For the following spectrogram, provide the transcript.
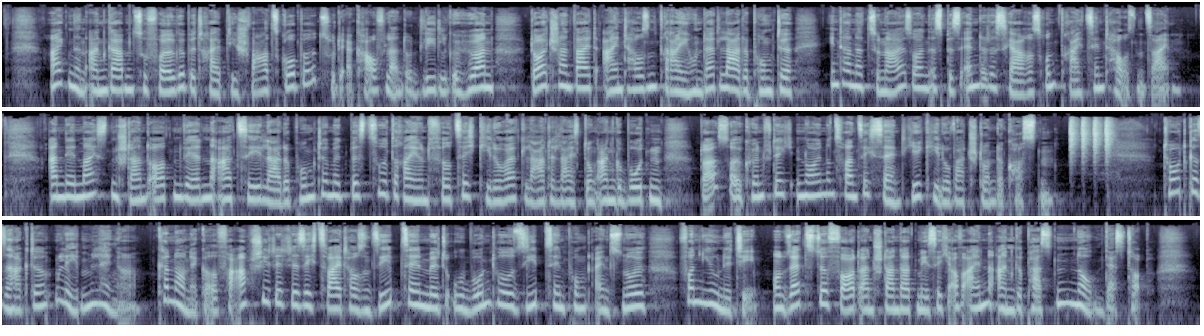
Eigenen Angaben zufolge betreibt die Schwarzgruppe, zu der Kaufland und Lidl gehören, deutschlandweit 1300 Ladepunkte. International sollen es bis Ende des Jahres rund 13.000 sein. An den meisten Standorten werden AC-Ladepunkte mit bis zu 43 Kilowatt Ladeleistung angeboten. Das soll künftig 29 Cent je Kilowattstunde kosten. Totgesagte leben länger. Canonical verabschiedete sich 2017 mit Ubuntu 17.10 von Unity und setzte fortan standardmäßig auf einen angepassten GNOME-Desktop.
